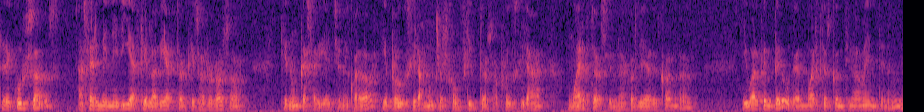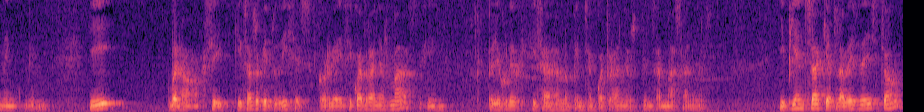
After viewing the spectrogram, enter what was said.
recursos, hacer minería a cielo abierto, que es horroroso, que nunca se había hecho en Ecuador, que producirá muchos conflictos, producirá muertos en la cordillera del Cóndor, igual que en Perú, que hay muertos continuamente. ¿no? Y bueno, sí, quizás lo que tú dices, Correa dice cuatro años más, pero yo creo que quizás no piensa en cuatro años, piensa en más años. Y piensa que a través de esto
